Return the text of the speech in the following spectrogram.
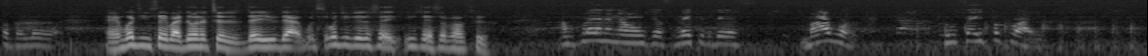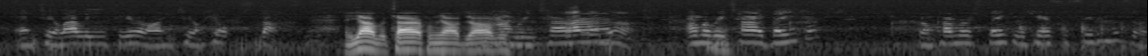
for the Lord. And what did you say about doing it to the day you died? What what you did say? You said something else too. I'm planning on just making this my work, crusade for Christ, until I leave here or until help stops. And y'all retired from y'all jobs? I'm retired. I'm a retired banker from Commerce Bank in Kansas City, Missouri.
